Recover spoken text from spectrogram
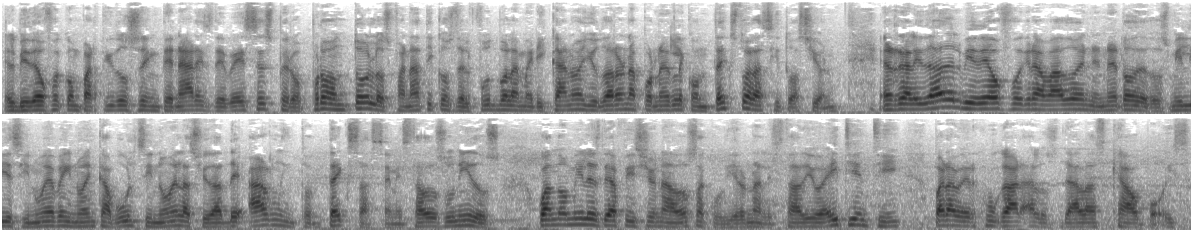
El video fue compartido centenares de veces, pero pronto los fanáticos del fútbol americano ayudaron a ponerle contexto a la situación. En realidad el video fue grabado en enero de 2019 y no en Kabul, sino en la ciudad de Arlington, Texas, en Estados Unidos, cuando miles de aficionados acudieron al estadio ATT para ver jugar a los Dallas Cowboys.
